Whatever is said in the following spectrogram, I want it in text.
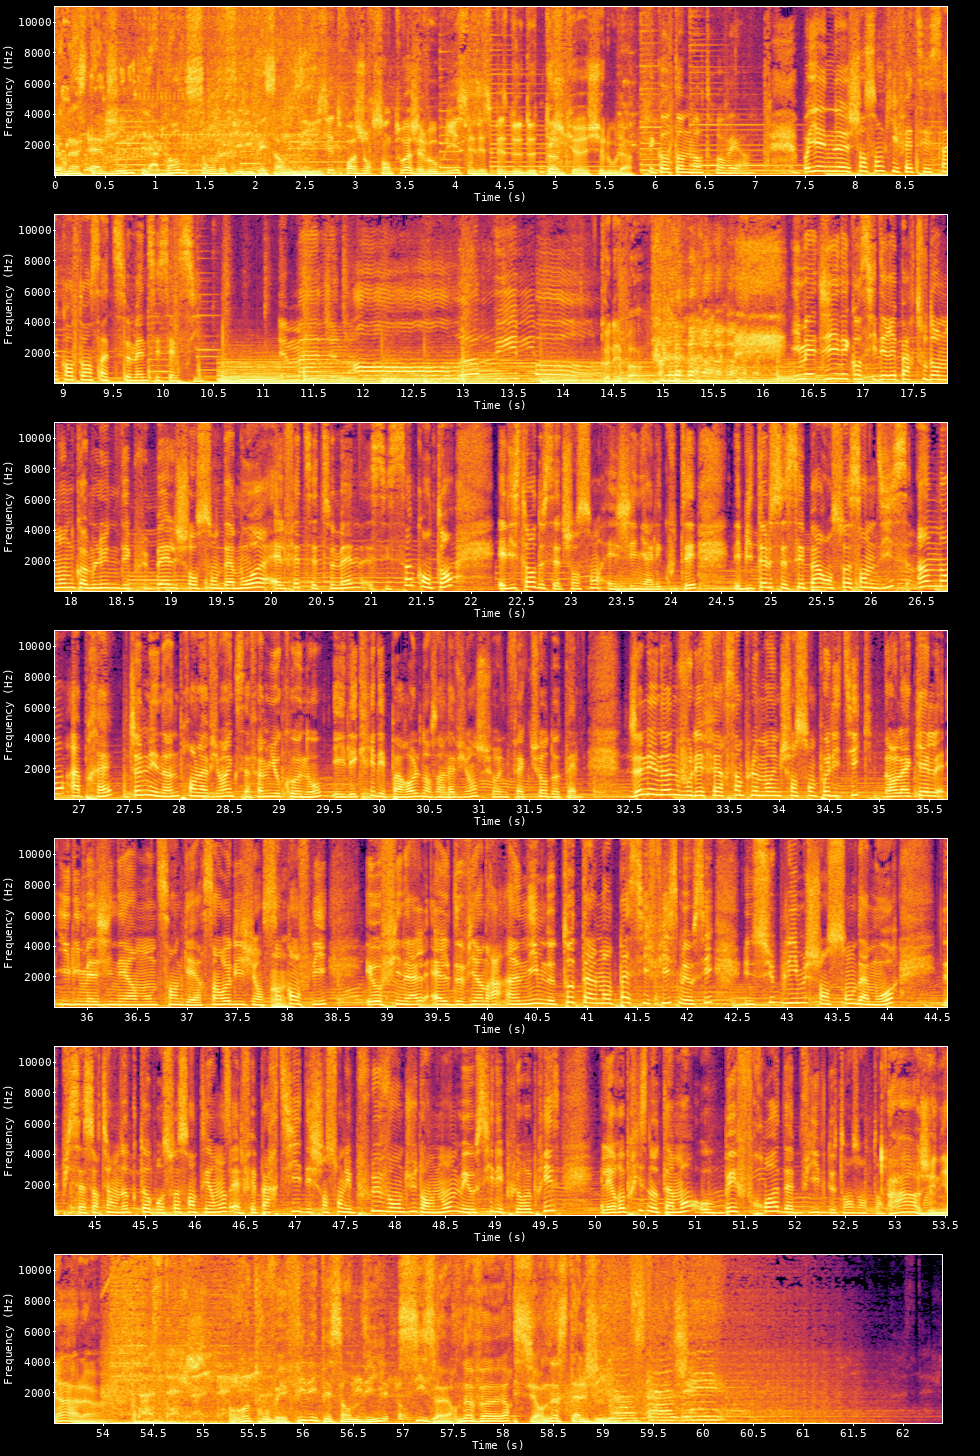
Sur Nostalgie, la bande-son de Philippe et Sandy. Ces trois jours sans toi, j'avais oublié ces espèces de, de tocs euh, chelous là. Je suis content de me retrouver. hein. Bon, il y a une chanson qui fête ses 50 ans cette semaine, c'est celle-ci. Imagine all the people. Je connais pas. Imagine considérée partout dans le monde comme l'une des plus belles chansons d'amour. Elle fête cette semaine ses 50 ans et l'histoire de cette chanson est géniale. Écoutez, les Beatles se séparent en 70. Un an après, John Lennon prend l'avion avec sa femme Yoko Ono et il écrit les paroles dans un avion sur une facture d'hôtel. John Lennon voulait faire simplement une chanson politique dans laquelle il imaginait un monde sans guerre, sans religion, sans Ouais. conflit et au final, elle deviendra un hymne totalement pacifiste mais aussi une sublime chanson d'amour. Depuis sa sortie en octobre 71, elle fait partie des chansons les plus vendues dans le monde, mais aussi les plus reprises. Elle est reprise notamment au beffroi d'Abbeville de temps en temps. Ah, génial. Retrouvez Philippe et Sandy, 6h, 9h sur Nostalgie. Nostalgie.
